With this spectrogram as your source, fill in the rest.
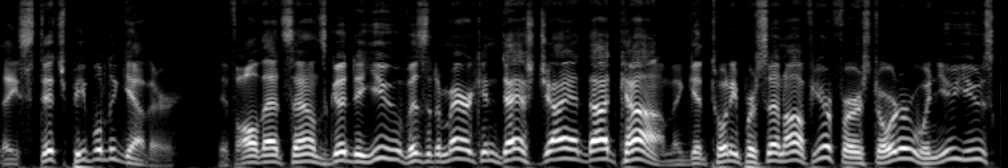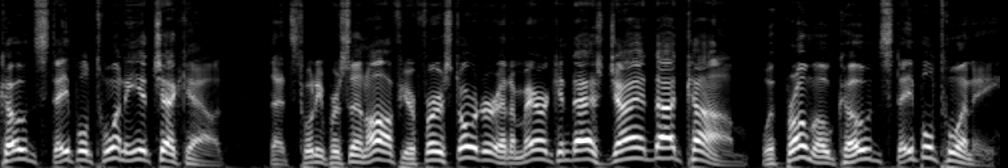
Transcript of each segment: They stitch people together. If all that sounds good to you, visit American-Giant.com and get 20% off your first order when you use code STAPLE20 at checkout. That's 20% off your first order at American-Giant.com with promo code STAPLE20.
